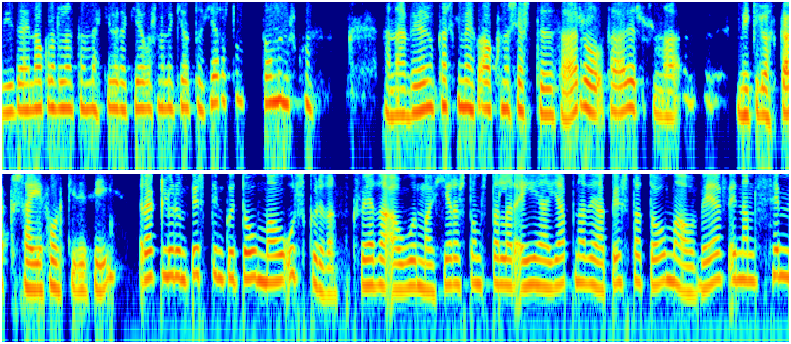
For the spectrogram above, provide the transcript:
viða í nákvæmlega landum ekki verið að gefa svona mikið átt og hér áttum dómum sko. Þannig að við erum kannski með eitthvað ákveðna sérstöðu þar og það er svona mikilvægt gagsægi fólkið í því. Reglur um byrtingu dóma og úrskurða hveða áum að hérastómstallar eigi að jafna því að byrta dóma á vef innan 5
